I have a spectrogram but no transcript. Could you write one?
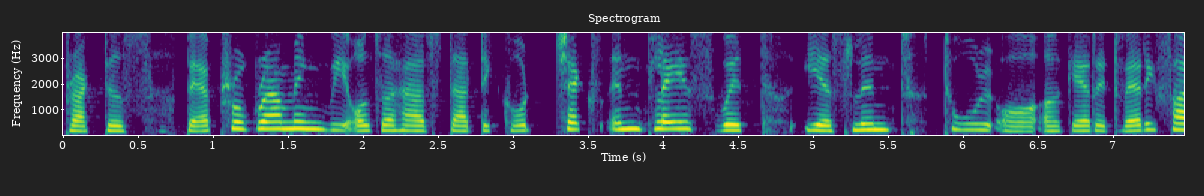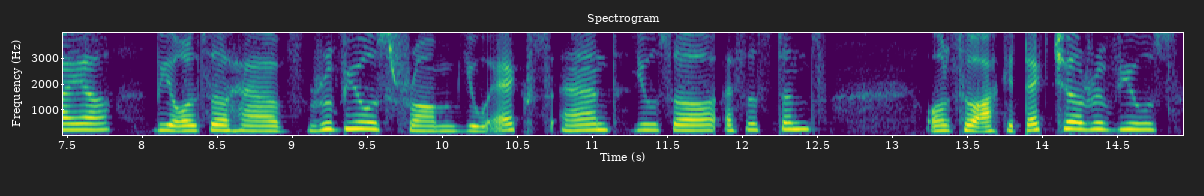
practice pair programming. We also have static code checks in place with ESLint tool or a Gerrit verifier. We also have reviews from UX and user assistance also architecture reviews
